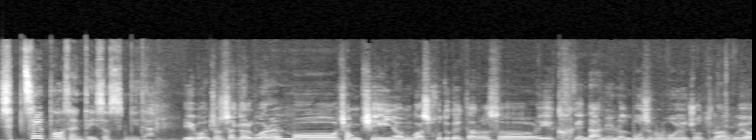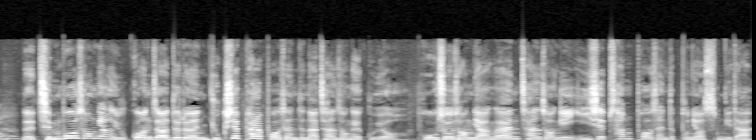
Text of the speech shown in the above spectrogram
17% 있었습니다. 이번 조사 결과는 뭐 정치 이념과 소득에 따라서 이 크게 나뉘는 모습을 보여줬더라고요. 네, 진보 성향 유권자들은 68%나 찬성했고요. 보수 성향은 찬성이 23% 뿐이었습니다.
